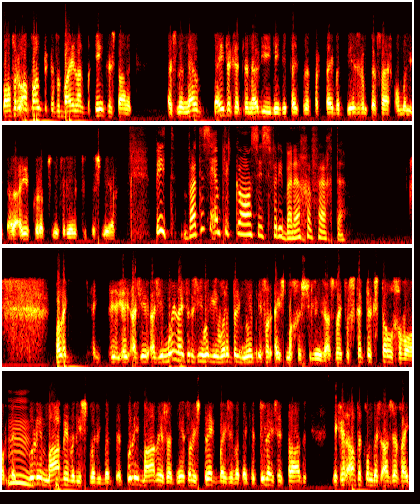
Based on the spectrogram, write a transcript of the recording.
waarvoor hulle aanvanklik vir baie lank bekend gestaan het. Is hulle nou die identiteit van 'n party wat besig om te veg om hulle eie korrupsie in die verlede toe te smeer. Piet, wat is die implikasies vir die binnengevegte? Wel ek as jy as jy mooi luister as jy hoor jy hoor dit nooit meer van ysmagasjoelings as hy verskriklik stil geword het. Mm. Puli Mabe wat die storie Puli Mabe is wat meestal die spreekbuise wat hy te toelys het praat. Jy kan agterkom dis asof hy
